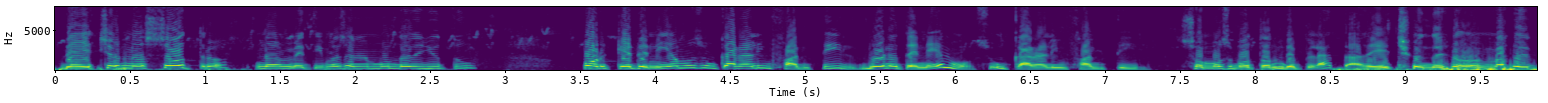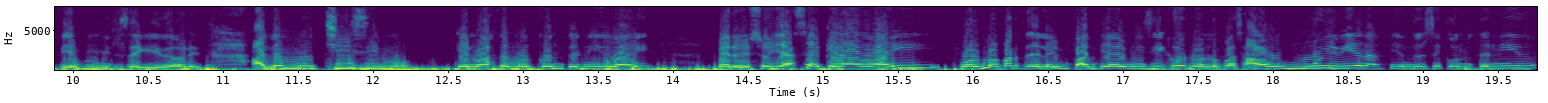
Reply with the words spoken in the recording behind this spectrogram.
De hecho, nosotros nos metimos en el mundo de YouTube porque teníamos un canal infantil. Bueno, tenemos un canal infantil. Somos botón de plata, de hecho, tenemos más de 100.000 seguidores. Hace muchísimo que no hacemos contenido ahí, pero eso ya se ha quedado ahí, forma parte de la infancia de mis hijos, nos lo pasábamos muy bien haciendo ese contenido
